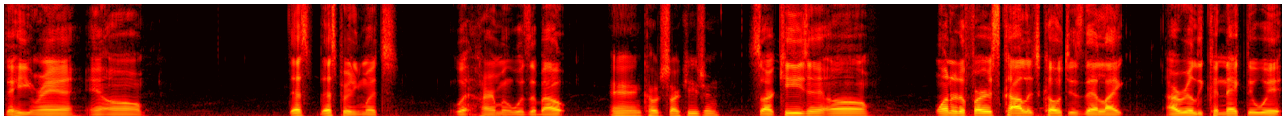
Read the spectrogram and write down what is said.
that he ran, and um, that's that's pretty much what Herman was about. And Coach Sarkisian. Sarkisian, um, one of the first college coaches that like I really connected with,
